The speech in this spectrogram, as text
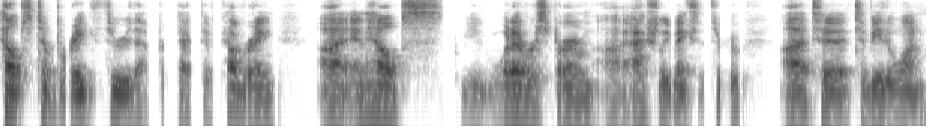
helps to break through that protective covering uh, and helps whatever sperm uh, actually makes it through uh, to, to be the one.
